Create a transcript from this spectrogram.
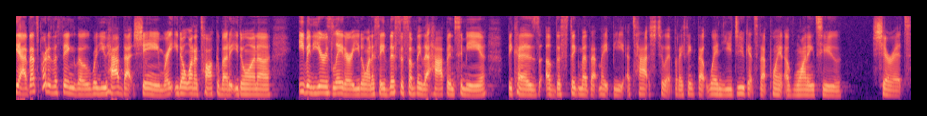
yeah, that's part of the thing though. When you have that shame, right? You don't want to talk about it. You don't want to even years later, you don't want to say this is something that happened to me because of the stigma that might be attached to it. But I think that when you do get to that point of wanting to share it,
